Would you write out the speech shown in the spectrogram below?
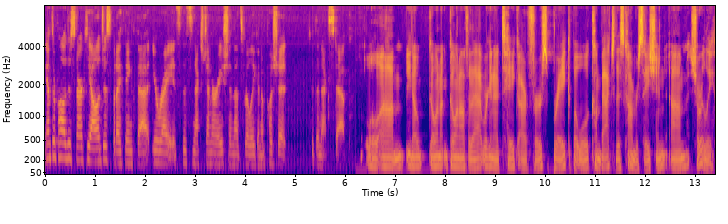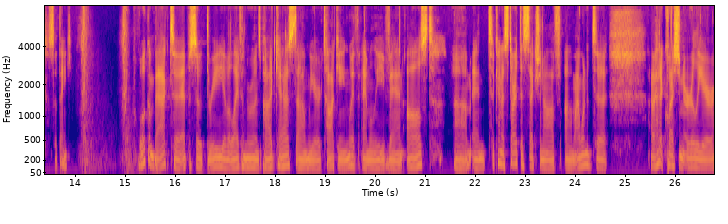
anthropologists and archaeologists, but I think that you're right. It's this next generation that's really going to push it to the next step. Well, um, you know, going going off of that, we're going to take our first break, but we'll come back to this conversation um, shortly. So, thank you. Welcome back to episode three of a Life in the Ruins podcast. Um, we are talking with Emily Van Alst. Um, and to kind of start this section off, um, I wanted to. I had a question earlier,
